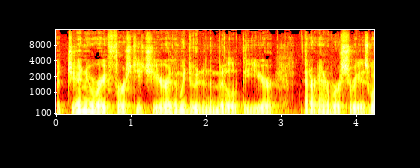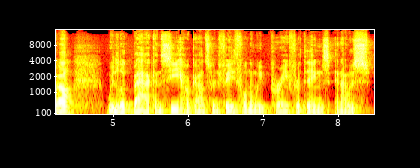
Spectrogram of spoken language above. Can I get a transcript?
uh, January 1st each year, and then we do it in the middle of the year at our anniversary as well. We look back and see how God's been faithful, and then we pray for things. And I was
